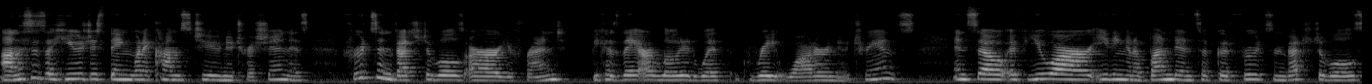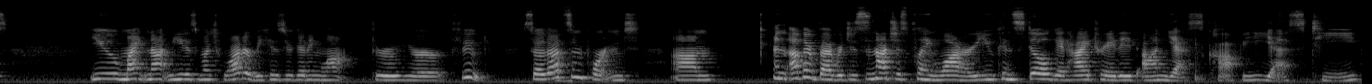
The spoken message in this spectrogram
Um, this is the hugest thing when it comes to nutrition is fruits and vegetables are your friend because they are loaded with great water nutrients. And so if you are eating an abundance of good fruits and vegetables, you might not need as much water because you're getting lot through your food. So that's important. Um, and other beverages is not just plain water. You can still get hydrated on yes, coffee, yes, tea.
